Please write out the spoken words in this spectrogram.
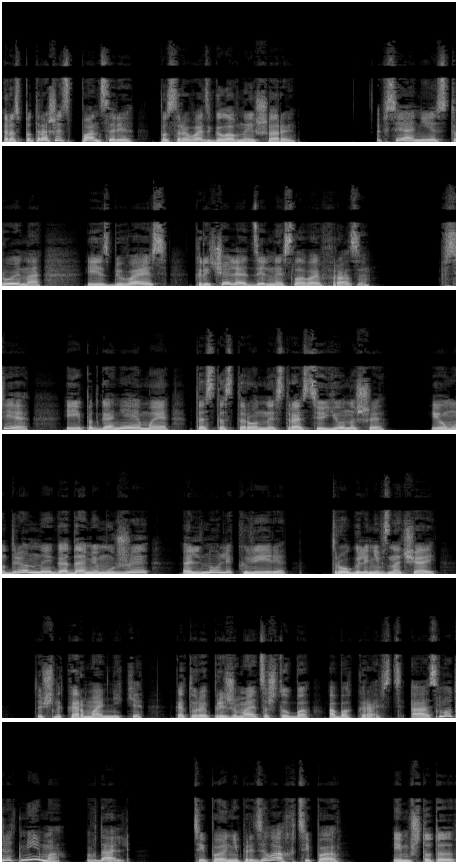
распотрошить панцири, посрывать головные шары. Все они, стройно и избиваясь, кричали отдельные слова и фразы. Все, и подгоняемые тестостеронной страстью юноши, и умудренные годами мужи, льнули к Вере, трогали невзначай, точно карманники, которые прижимаются, чтобы обокрасть, а смотрят мимо, вдаль, типа не при делах, типа им что-то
